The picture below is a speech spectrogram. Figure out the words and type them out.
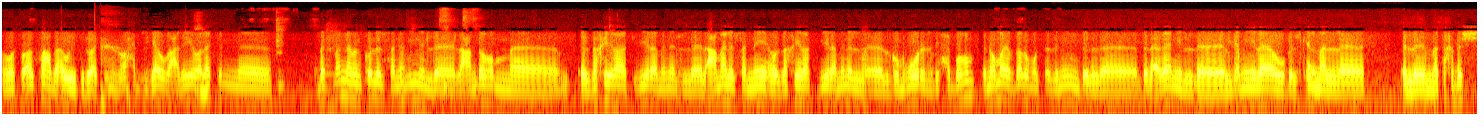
هو سؤال صعب قوي دلوقتي إن الواحد يجاوب عليه ولكن بتمنى من كل الفنانين اللي عندهم ذخيرة كبيرة من الأعمال الفنية وذخيرة كبيرة من الجمهور اللي بيحبهم إن هم يفضلوا ملتزمين بالأغاني الجميلة وبالكلمة اللي ما تاخدش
